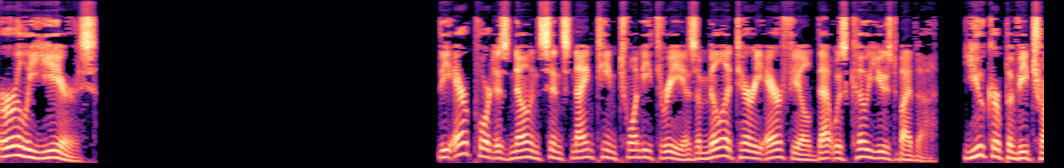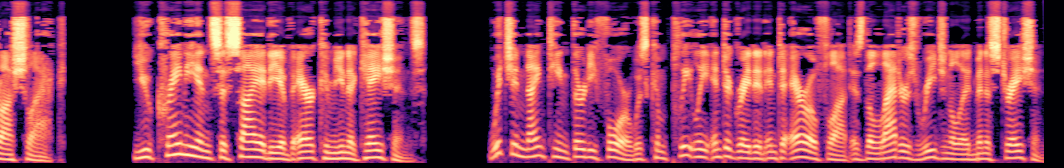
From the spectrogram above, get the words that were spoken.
Early years The airport is known since 1923 as a military airfield that was co-used by the Ukrpovitroshliakh Ukrainian Society of Air Communications, which in 1934 was completely integrated into Aeroflot as the latter's regional administration.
